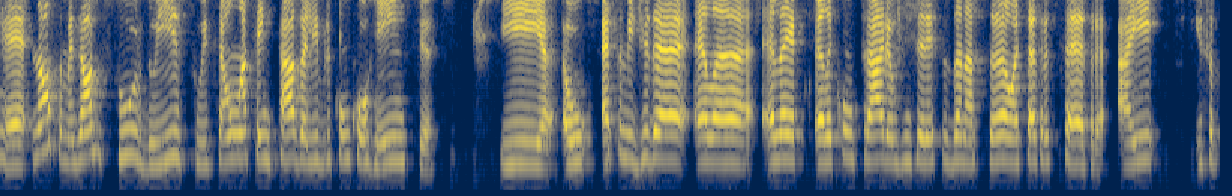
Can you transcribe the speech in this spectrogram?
é, nossa, mas é um absurdo isso, isso é um atentado à livre concorrência. E essa medida ela, ela, é, ela é contrária aos interesses da nação, etc, etc. Aí, isso é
